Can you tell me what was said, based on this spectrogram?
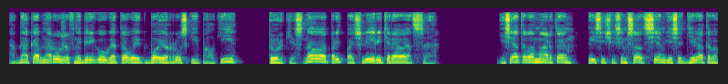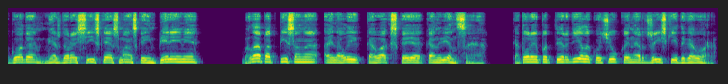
Однако, обнаружив на берегу готовые к бою русские полки, турки снова предпочли ретироваться. 10 марта 1779 года между Российской и Османской империями была подписана Айналы-Кавакская конвенция — которая подтвердила Кучук-Энерджийский договор.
